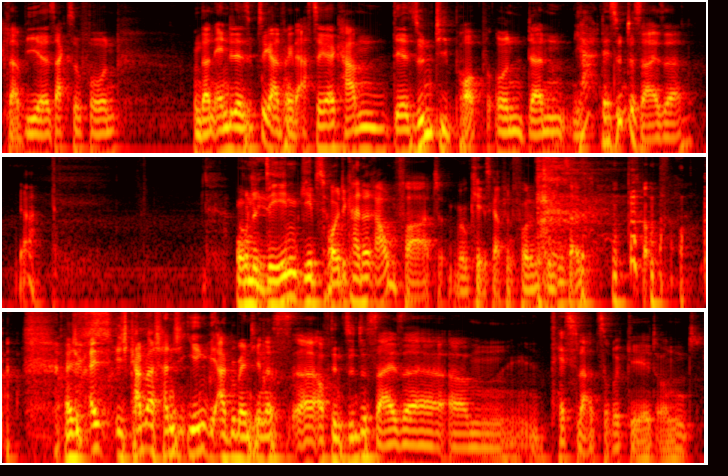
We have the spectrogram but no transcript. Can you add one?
Klavier, Saxophon. Und dann Ende der 70er, Anfang der 80er kam der Synthie-Pop und dann, ja, der Synthesizer. Ja. Ohne Okay. den gäbe es heute keine Raumfahrt. Okay, es gab schon vor dem Synthesizer. Also ich, also ich kann wahrscheinlich irgendwie argumentieren, dass äh, auf den Synthesizer ähm, Tesla zurückgeht und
